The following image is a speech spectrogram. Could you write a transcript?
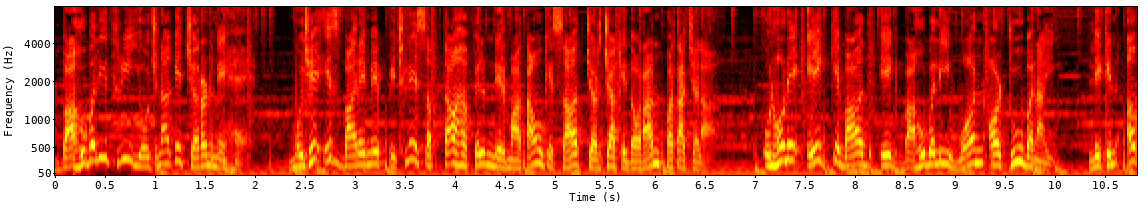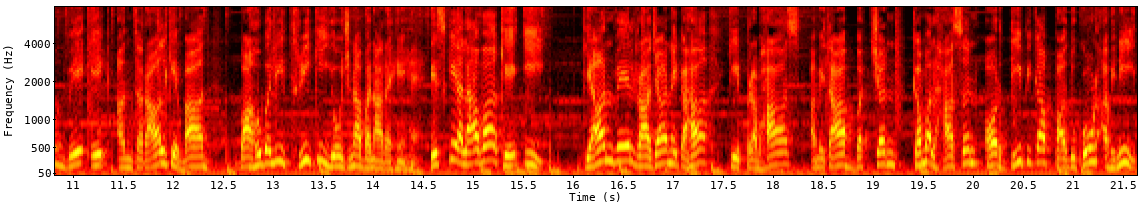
बाहुबली थ्री योजना के चरण में है। मुझे इस बारे में पिछले सप्ताह फ़िल्म निर्माताओं के साथ चर्चा के दौरान पता चला। उन्होंने एक के बाद एक बाहुबली वन और टू बनाई, लेकिन अब वे एक अंतराल के बाद बाहुबली थ्री की योजना बना रहे हैं। इसके अलावा के ई, ज्ञानवेल राजा ने कहा कि प्रभास, अमिताभ बच्चन, कमल हासन और दीपिका पादुकोण अभिनीत,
